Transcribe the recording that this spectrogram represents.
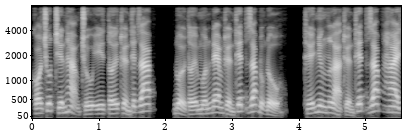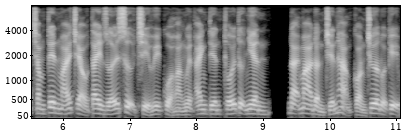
Có chút chiến hạm chú ý tới thuyền thiết giáp, đuổi tới muốn đem thuyền thiết giáp đụng đổ, thế nhưng là thuyền thiết giáp 200 tên mái chèo tay dưới sự chỉ huy của Hoàng Nguyệt Anh tiến thối tự nhiên, đại ma đần chiến hạm còn chưa đuổi kịp,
